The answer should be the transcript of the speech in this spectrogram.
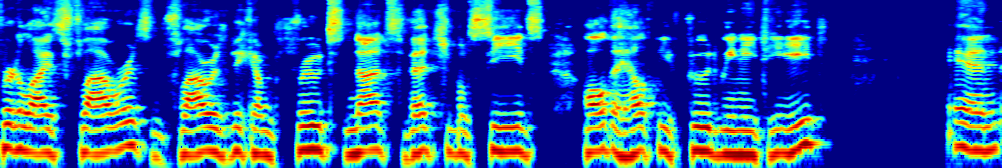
fertilize flowers and flowers become fruits, nuts, vegetable seeds, all the healthy food we need to eat. And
